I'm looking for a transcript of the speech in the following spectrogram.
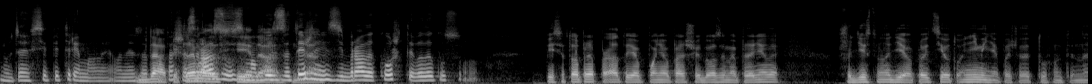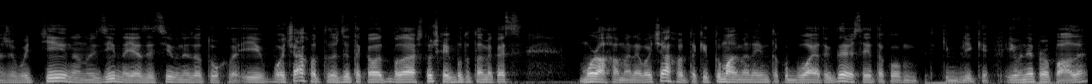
Ну, це всі підтримали. Вони за Да, перше підтримали зразу, всі, мабуть, да, за тиждень да. зібрали кошти велику суму. Після того препарату я зрозумів, першої дози ми прийняли, що дійсно надія про ці от оніміння почали тухнути на животі, на нозі, на язиці вони затухли. І в очах от завжди така от була штучка, як будто там якась мураха в мене в очах, от такий туман в мене він тако буває, так дивишся, і тако, такі бліки. І вони пропали.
